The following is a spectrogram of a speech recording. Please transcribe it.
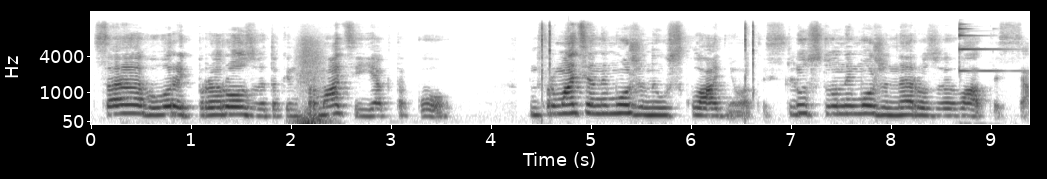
Це говорить про розвиток інформації як такого. Інформація не може не ускладнюватись, людство не може не розвиватися.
